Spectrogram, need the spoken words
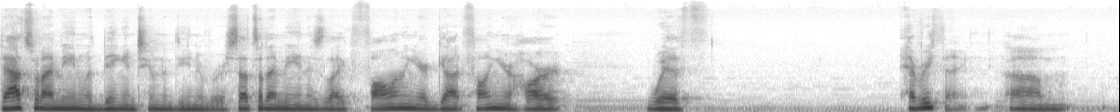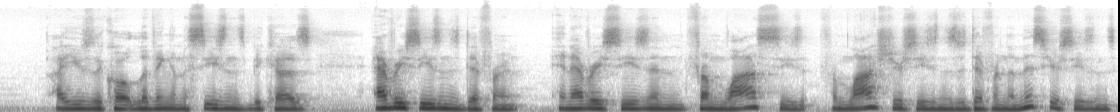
that's what I mean with being in tune with the universe. That's what I mean is like following your gut, following your heart with everything. Um, I use the quote "living in the seasons" because every season is different, and every season from last season, from last year's seasons, is different than this year's seasons.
